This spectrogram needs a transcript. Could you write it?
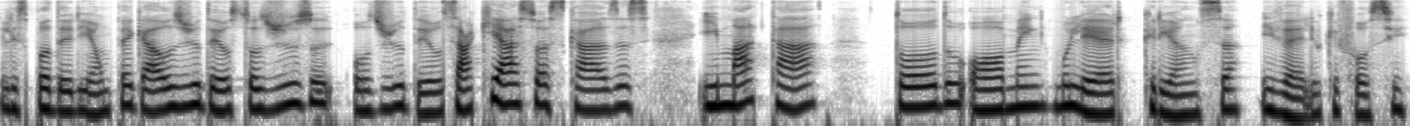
Eles poderiam pegar os judeus, todos os judeus, saquear suas casas e matar todo homem, mulher, criança e velho que fosse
